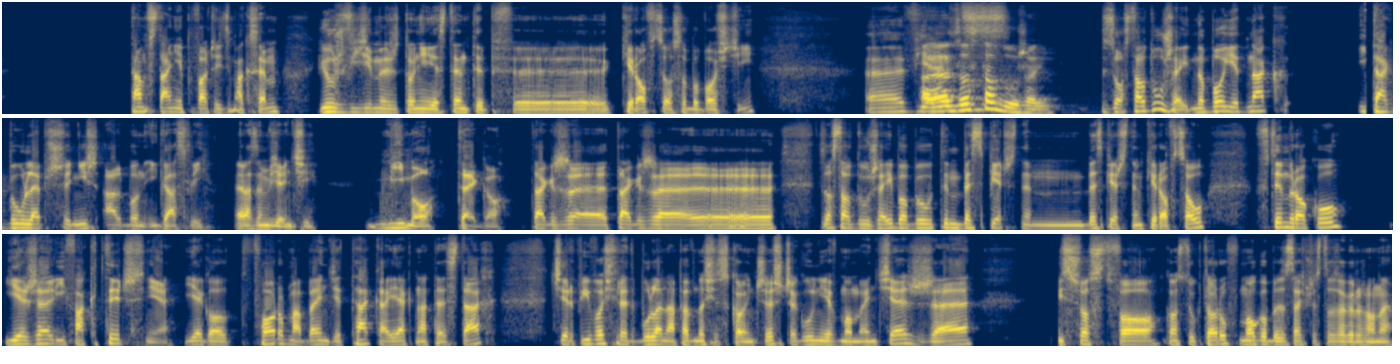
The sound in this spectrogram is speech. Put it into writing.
tam w stanie powalczyć z Maxem. Już widzimy, że to nie jest ten typ yy, kierowcy osobowości. E, więc... Ale został dłużej. Został dłużej, no bo jednak i tak był lepszy niż Albon i Gasly razem wzięci. Mimo tego. Także, także e, został dłużej, bo był tym bezpiecznym, bezpiecznym kierowcą. W tym roku jeżeli faktycznie jego forma będzie taka jak na testach, cierpliwość Red Bulla na pewno się skończy, szczególnie w momencie, że mistrzostwo konstruktorów mogłoby zostać przez to zagrożone.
